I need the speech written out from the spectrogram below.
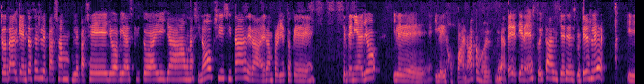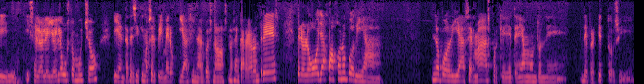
Total, que entonces le pasam, le pasé, yo había escrito ahí ya una sinopsis y tal, era, era un proyecto que, que tenía yo, y le, y le dijo Juan, ah, pues mira, Tere tiene esto y tal, ¿quieres, ¿lo quieres leer? Y, y se lo leyó y le gustó mucho, y entonces hicimos el primero, y al final pues nos, nos encargaron tres, pero luego ya Juanjo no podía, no podía hacer más porque tenía un montón de, de proyectos y,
